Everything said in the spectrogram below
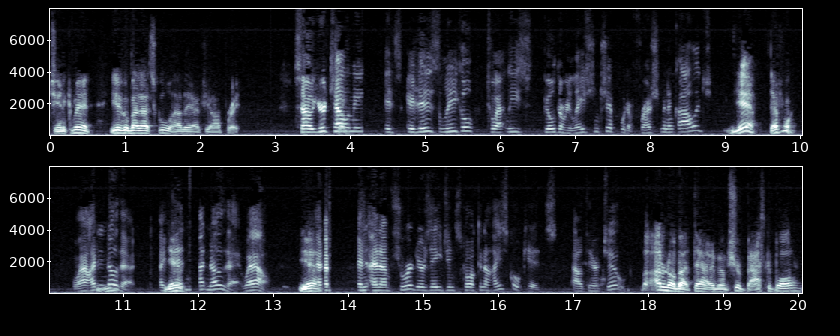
Chain of command. You got to go by that school how they actually operate. So you're telling me it's it is legal to at least build a relationship with a freshman in college? Yeah, definitely. Wow, I didn't know that. I Yeah. did not know that. Wow. Yeah. And, I'm- and and I'm sure there's agents talking to high school kids out there too. But I don't know about that. I mean, I'm sure basketball,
